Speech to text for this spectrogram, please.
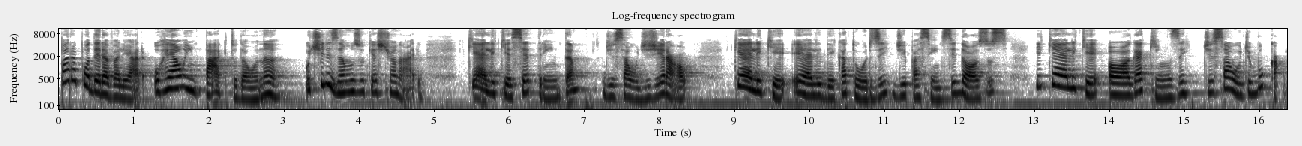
Para poder avaliar o real impacto da ONAM, utilizamos o questionário QLQ-C30 de saúde geral, QLQ ELD 14 de pacientes idosos e QLQ OH15 de saúde bucal.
